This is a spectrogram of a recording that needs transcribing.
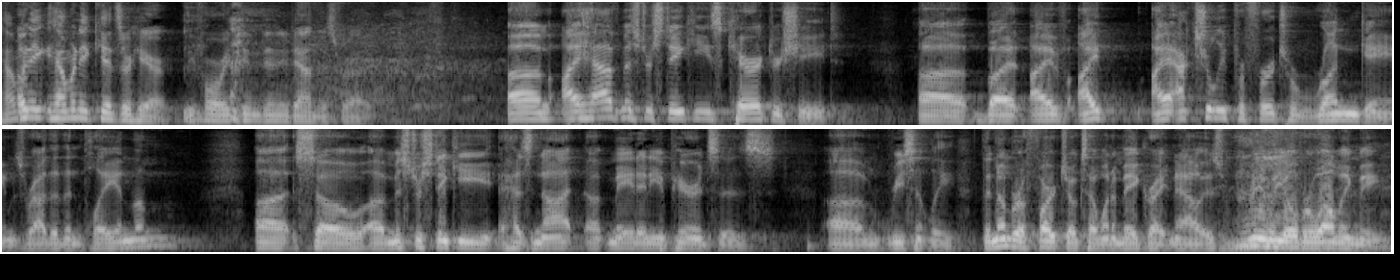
How many, okay. how many kids are here before we continue down this road? Um, I have Mr. Stinky's character sheet, uh, but I've, I, I actually prefer to run games rather than play in them. Uh, so uh, Mr. Stinky has not uh, made any appearances um, recently. The number of fart jokes I want to make right now is really overwhelming me.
